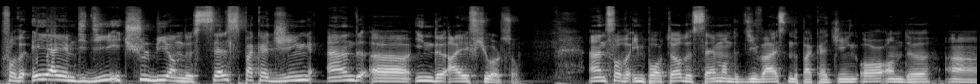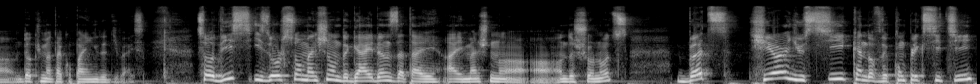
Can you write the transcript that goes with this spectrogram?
For the AI MDD, it should be on the sales packaging and uh, in the IFU also. And for the importer, the same on the device and the packaging or on the uh, document accompanying the device. So this is also mentioned on the guidance that I, I mentioned uh, on the show notes. But here you see kind of the complexity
